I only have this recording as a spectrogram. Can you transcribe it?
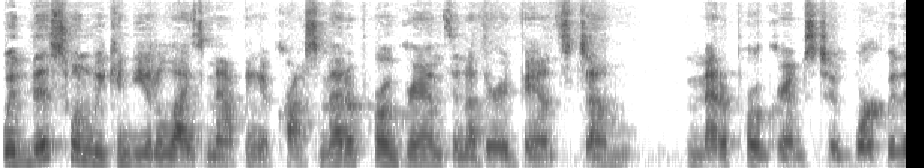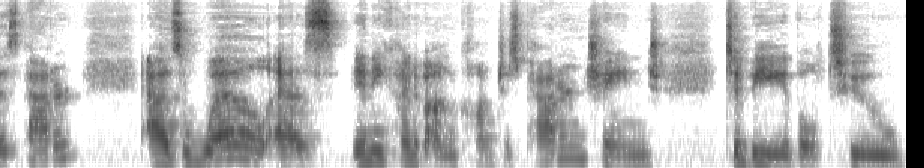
With this one, we can utilize mapping across meta programs and other advanced um, meta programs to work with this pattern, as well as any kind of unconscious pattern change to be able to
